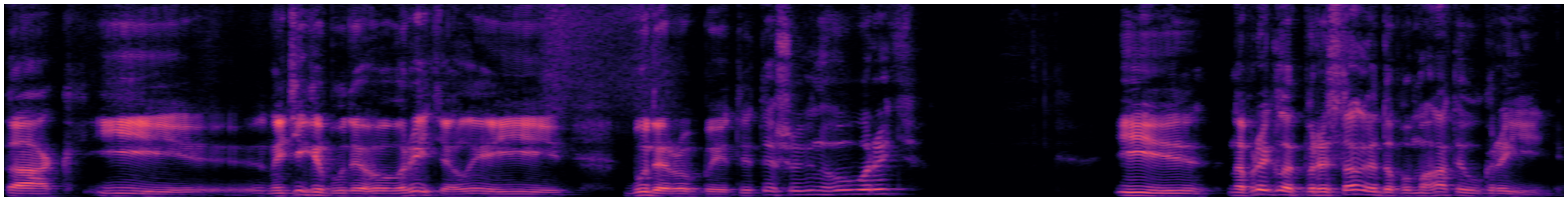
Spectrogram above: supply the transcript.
так, і не тільки буде говорити, але і буде робити те, що він говорить, і, наприклад, перестане допомагати Україні.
